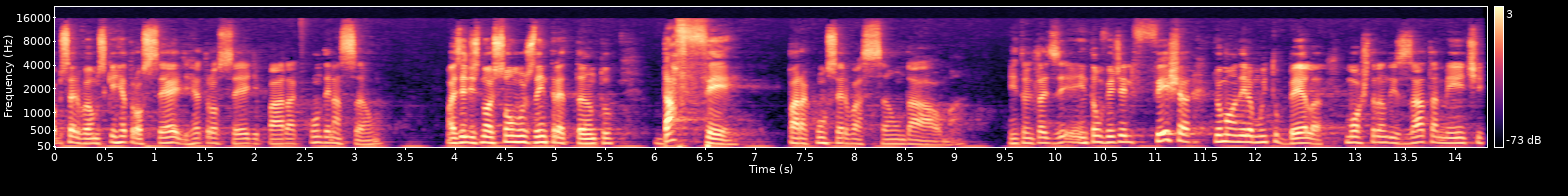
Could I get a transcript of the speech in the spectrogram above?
observamos quem retrocede, retrocede para a condenação. Mas ele diz: Nós somos, entretanto, da fé para a conservação da alma. Então, ele tá dizendo, então veja, ele fecha de uma maneira muito bela, mostrando exatamente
